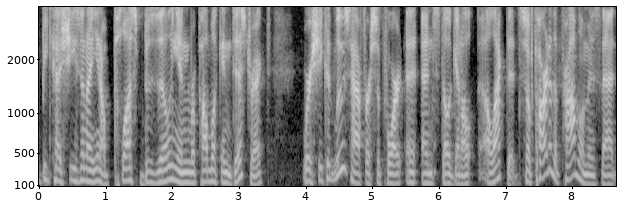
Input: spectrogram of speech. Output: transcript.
because she's in a you know plus bazillion Republican district where she could lose half her support and, and still get elected. So part of the problem is that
